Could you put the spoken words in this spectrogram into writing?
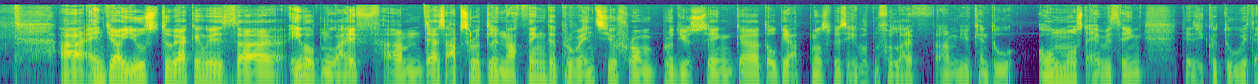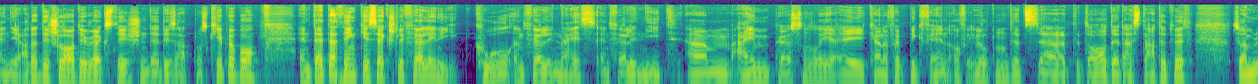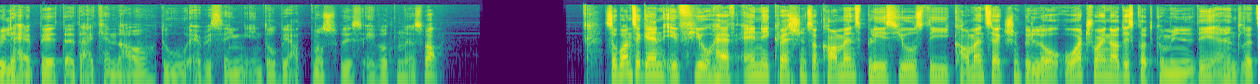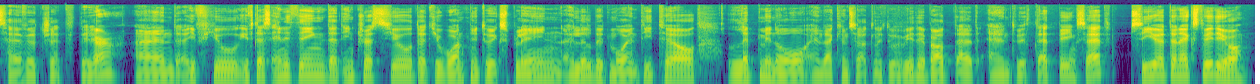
uh, and you are used to working with uh, Ableton Live, um, there's absolutely nothing that prevents you from producing uh, Dolby Atmos with Ableton for Live. Um, you can can do almost everything that you could do with any other digital audio workstation that is Atmos capable. And that I think is actually fairly cool and fairly nice and fairly neat. Um, I'm personally a kind of a big fan of Ableton. That's uh, the DAW that I started with. So I'm really happy that I can now do everything in Dolby Atmos with Ableton as well. So once again, if you have any questions or comments, please use the comment section below or join our Discord community and let's have a chat there. And if you if there's anything that interests you that you want me to explain a little bit more in detail, let me know and I can certainly do a video about that. And with that being said, see you at the next video.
